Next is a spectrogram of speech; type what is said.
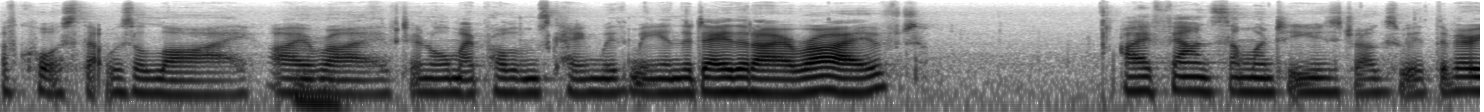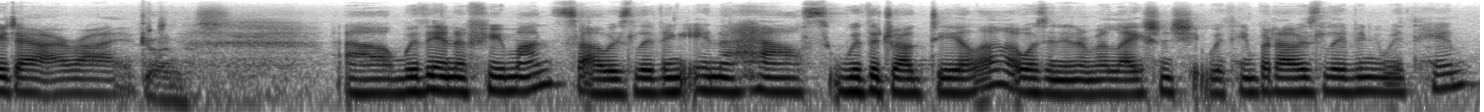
Of course, that was a lie. I mm. arrived and all my problems came with me. And the day that I arrived, I found someone to use drugs with the very day I arrived. Goodness. Uh, within a few months, I was living in a house with a drug dealer. I wasn't in a relationship with him, but I was living with him,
